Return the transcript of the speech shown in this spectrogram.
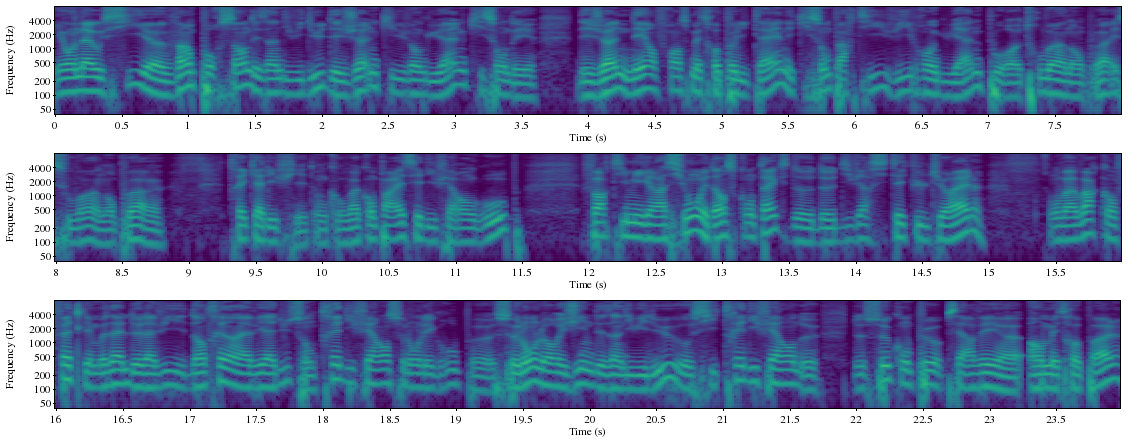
Et on a aussi 20% euh, des individus, des jeunes qui vivent en Guyane, qui sont des, jeunes nés en France métropolitaine et qui sont partis vivre en Guyane pour euh, trouver un emploi, et souvent un emploi très qualifié. Donc on va comparer ces différents groupes. Forte immigration, et dans ce contexte de diversité culturelle, on va voir qu'en fait les modèles d'entrée dans la vie adulte sont très différents selon les groupes, euh, selon l'origine des individus, aussi très différents de, ceux qu'on peut observer euh, en métropole.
